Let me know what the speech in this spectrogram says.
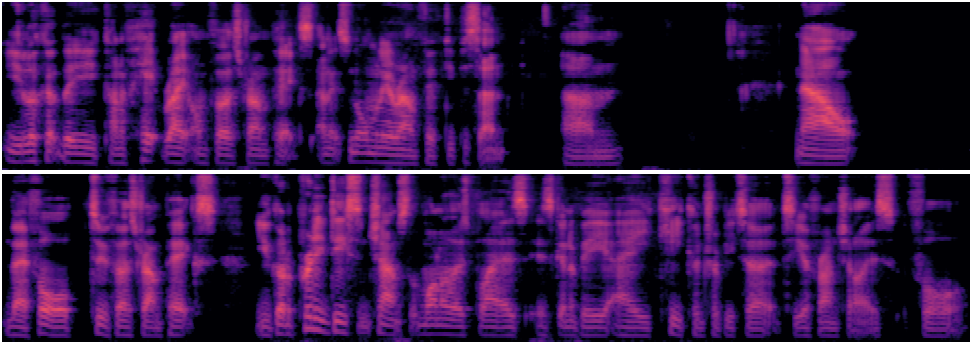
you look at the kind of hit rate on first round picks, and it's normally around 50%. Um, now, therefore, two first round picks, you've got a pretty decent chance that one of those players is going to be a key contributor to your franchise for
